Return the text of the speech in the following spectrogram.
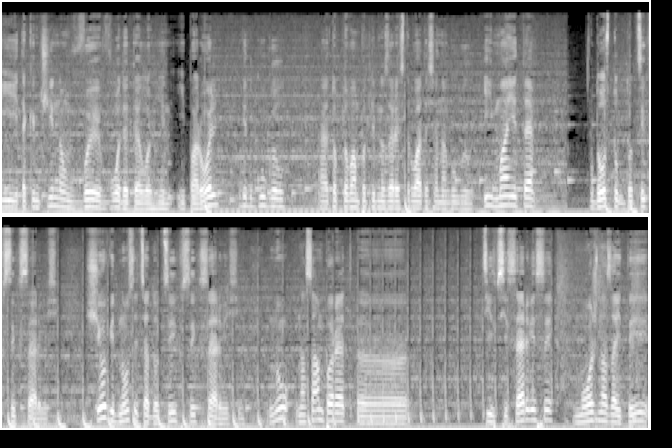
І таким чином ви вводите логін і пароль від Google, е, тобто вам потрібно зареєструватися на Google, і маєте доступ до цих всіх сервісів. Що відноситься до цих всіх сервісів? Ну, насамперед, е- ці всі сервіси можна зайти е-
